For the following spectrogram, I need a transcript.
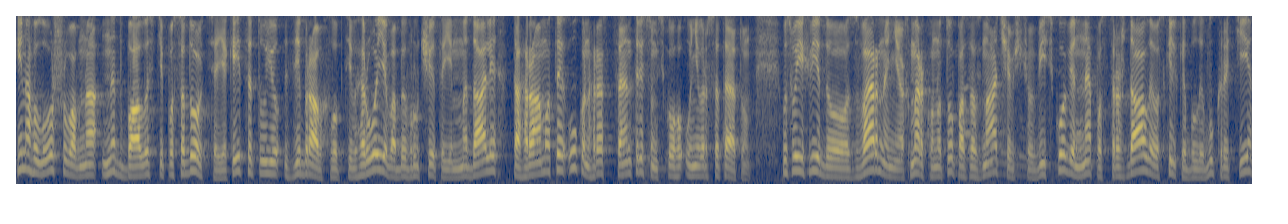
і наголошував на недбалості посадовця, який цитую зібрав хлопців героїв, аби вручити їм медалі та грамоти у конгрес-центрі Сумського університету. У своїх відеозверненнях мер Конотопа зазначив, що військові не постраждали, оскільки були в укритті.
